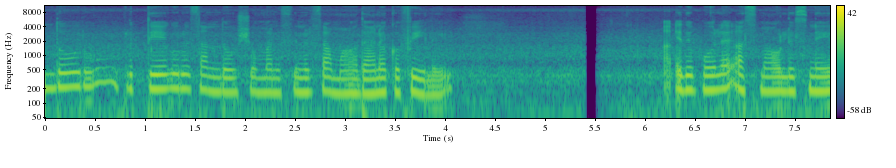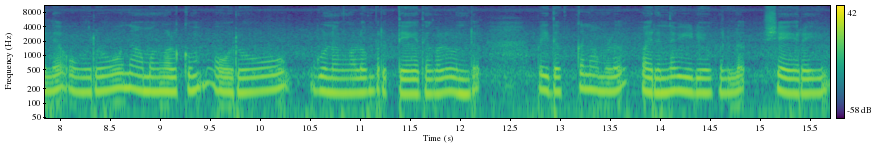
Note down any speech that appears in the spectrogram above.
എന്തോ ഒരു പ്രത്യേക ഒരു സന്തോഷവും മനസ്സിനൊരു സമാധാനമൊക്കെ ഫീൽ ചെയ്യും. ഇതുപോലെ അസ്മാഉൽ ഹുസ്നയിൽ ഓരോ നാമങ്ങൾക്കും ഓരോ ഗുണങ്ങളും പ്രത്യേകതകളും ഉണ്ട്. അപ്പോൾ ഇതൊക്കെ നമ്മൾ വരുന്ന വീഡിയോകളിൽ ഷെയർ ചെയ്യും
